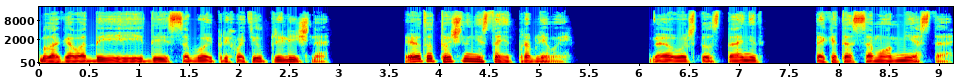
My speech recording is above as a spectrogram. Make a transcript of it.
Благо воды и еды с собой прихватил прилично. Это точно не станет проблемой. А вот что станет, так это само место.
